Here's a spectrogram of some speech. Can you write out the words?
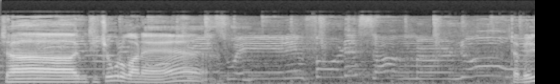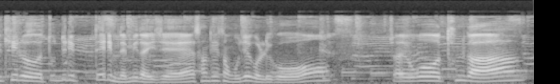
자 이거 뒤쪽으로 가네 자 멜키르 뚜드리 때리면 됩니다 이제 상태상 우제 걸리고 자 요거 턴가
